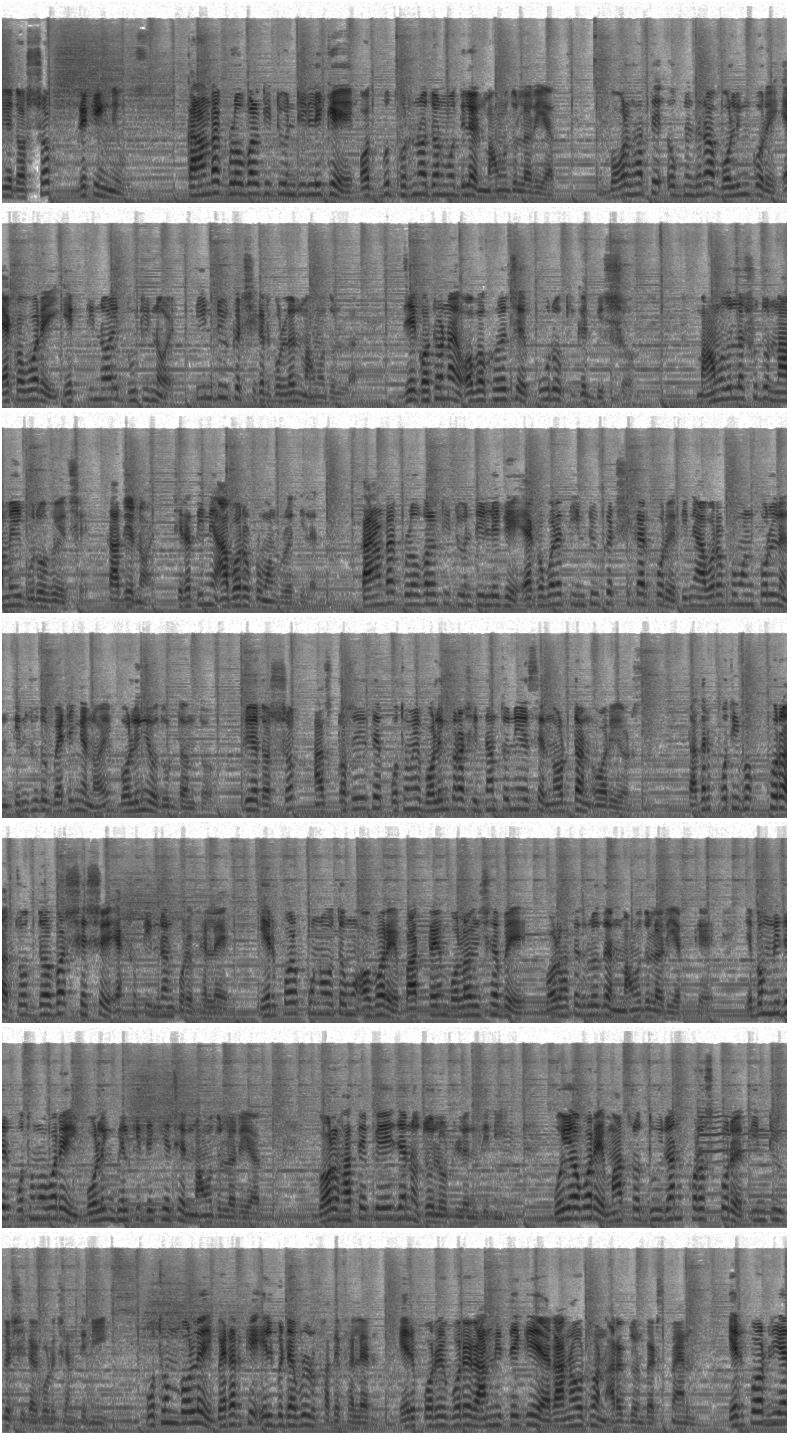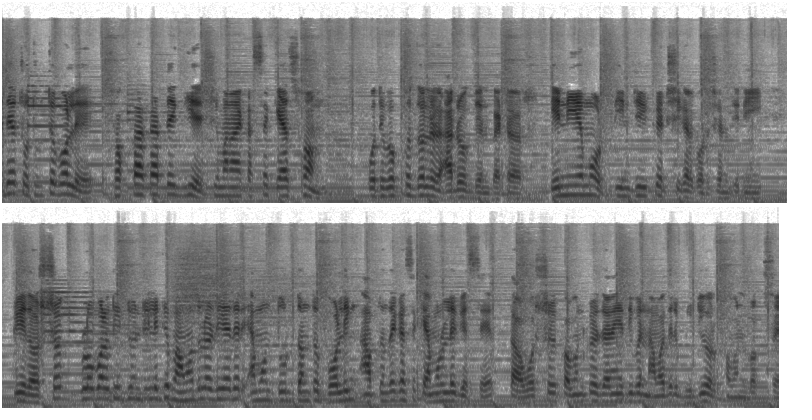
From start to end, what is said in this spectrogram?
প্রিয় দর্শক breaking news Canada global T twenty লিগে অদ্ভুত ঘটনা জন্ম দিলেন মাহমুদুল্লাহ রিয়াদ। বল হাতে অগ্নিধরা বোলিং করে এক ওভারেই একটি নয়, দুটি নয় তিনটি উইকেট শিকার করলেন মাহমুদুল্লাহ। যে ঘটনায় অবাক হয়েছে পুরো ক্রিকেট বিশ্ব। মাহমুদুল্লাহ শুধু নামেই বুড়ো হয়েছে, কাজে নয়, সেটা তিনি আবারও প্রমাণ করে দিলেন। কানাডা গ্লোবাল টি টোয়েন্টি লিগে একবারে তিনটি উইকেট শিকার করে তিনি আবারও প্রমাণ করলেন তিনি শুধু ব্যাটিংয়ে নয়, বোলিংয়েও দুর্দান্ত। প্রিয় দর্শক, আজ টসে জিতে প্রথমে বোলিং করার সিদ্ধান্ত নিয়েছে নর্দার্ন ওয়ারিয়র্স। তাদের প্রতিপক্ষরা চোদ্দ ওভার শেষে একশো তিন রান করে ফেলে। এরপর পনেরোতম ওভারে পার্ট টাইম বলার হিসাবে বল হাতে তুলে দেন মাহমুদুল্লাহ রিয়াদকে এবং নিজের প্রথম ওভারেই বোলিং ভেলকি দেখিয়েছেন মাহমুদুল্লাহ রিয়াদ। বল হাতে পেয়ে যেন জ্বলে উঠলেন তিনি। ওই ওভারে মাত্র দুই রান খরচ করে তিনটি উইকেট শিকার করেছেন তিনি। প্রথম বলেই ব্যাটারকে এলবিডাব্লিউর ফাঁদে ফেলেন। এর পরের বলে রান নিতে গিয়ে রান আউট হন আরেকজন ব্যাটসম্যান। এরপর রিয়াদের চতুর্থ বলে ছক্কা আঘাতে গিয়ে সীমানার কাছে ক্যাচ হন প্রতিপক্ষ দলের আরও একজন ব্যাটার। এ নিয়ে মোট তিনটি উইকেট শিকার করেছেন তিনি। প্রিয় দর্শক, গ্লোবাল টি টোয়েন্টি লিগে মাহমুদুল্লাহ রিয়াদের এমন দুর্দান্ত বোলিং আপনাদের কাছে কেমন লেগেছে তা অবশ্যই কমেন্ট করে জানিয়ে দিবেন আমাদের ভিডিওর কমেন্ট বক্সে।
